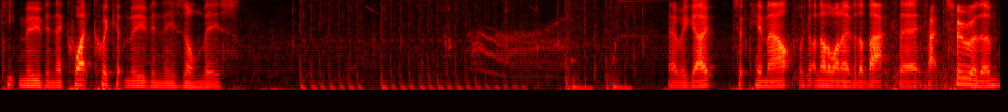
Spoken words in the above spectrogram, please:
keep moving. They're quite quick at moving, these zombies. There we go. Took him out. We've got another one over the back there. In fact, two of them.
